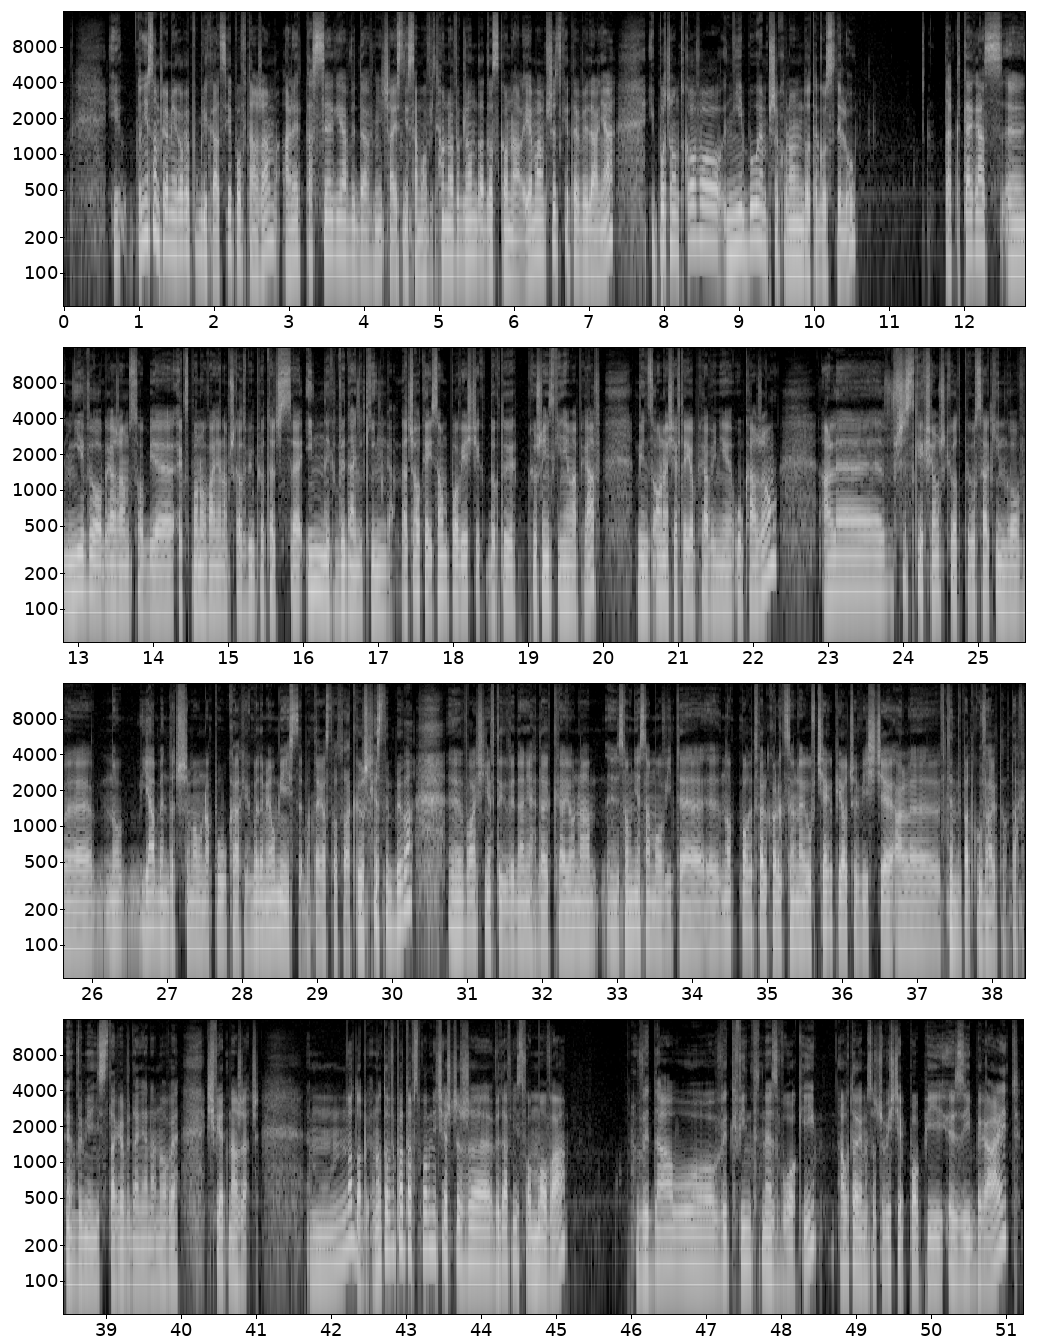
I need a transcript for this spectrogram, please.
I to nie są premierowe publikacje, powtarzam, ale ta seria wydawnicza jest niesamowita. Ona wygląda doskonale. Ja mam wszystkie te wydania i początkowo nie byłem przekonany do tego stylu, tak teraz e, nie wyobrażam sobie eksponowania na przykład w biblioteczce innych wydań Kinga. Znaczy okej, okay, są powieści, do których Pruszyński nie ma praw, więc one się w tej oprawie nie ukażą, ale wszystkie książki od Prusa Kingowe, no ja będę trzymał na półkach, jak będę miał miejsce, bo teraz to tak różnie z tym bywa. E, właśnie w tych wydaniach Dark Crayona e, są niesamowite. No portfel kolekcjonerów cierpi oczywiście, ale w tym wypadku warto tak wymienić stare wydania na nowe. Świetna rzecz. No dobra, no to wypada wspomnieć jeszcze, że wydawnictwo Mowa wydało wykwintne zwłoki. Autorem jest oczywiście Poppy Z. Bright,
